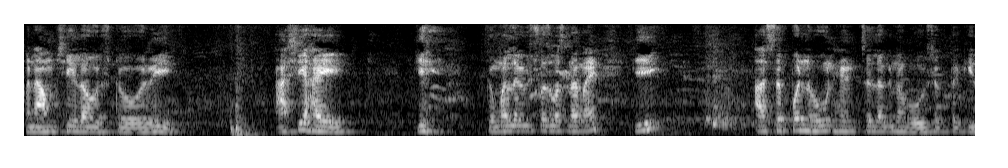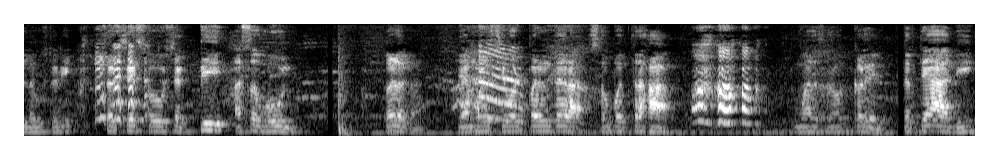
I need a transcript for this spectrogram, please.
पण आमची लव्ह स्टोरी अशी आहे की तुम्हाला विश्वास बसणार नाही की असं पण होऊन ह्यांचं लग्न होऊ शकतं की लव्ह स्टोरी सक्सेस होऊ शकते असं होऊन. कळलं का? त्यामुळे शेवटपर्यंत रा- सोबत राहा. तुम्हाला सर्व कळेल. तर त्याआधी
